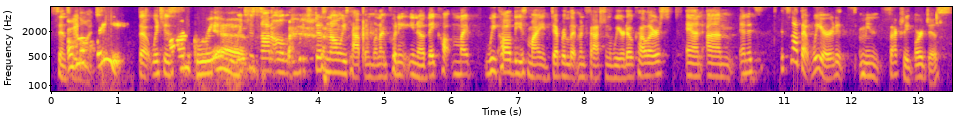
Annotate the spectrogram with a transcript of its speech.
since Oh, we launched. great. So, which is On green. Yeah. which is not all which doesn't always happen when i'm putting you know they call my we call these my deborah lippman fashion weirdo colors and um and it's it's not that weird it's i mean it's actually gorgeous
